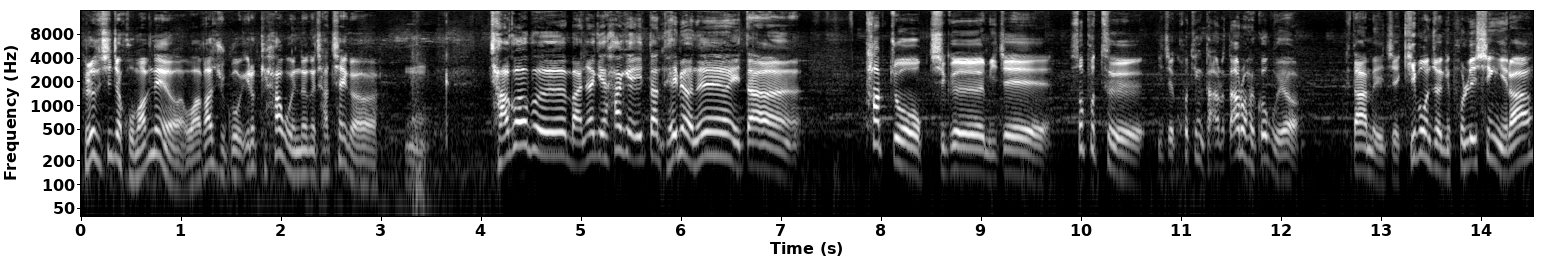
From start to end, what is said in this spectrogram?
그래도 진짜 고맙네요. 와가지고 이렇게 하고 있는 것 자체가 음. 작업은 만약에 하게 일단 되면은 일단 탑 쪽 지금 이제 소프트 이제 코팅 따로 따로 할 거고요. 그 다음에 이제 기본적인 폴리싱이랑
